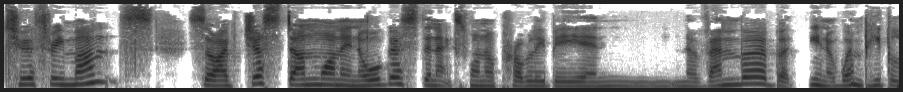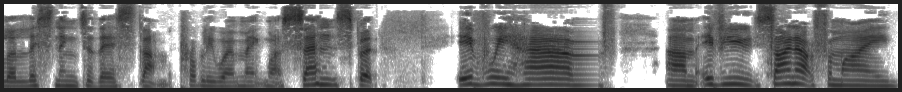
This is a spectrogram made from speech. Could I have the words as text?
two or three months. So I've just done one in August. The next one will probably be in November. But, you know, when people are listening to this, that probably won't make much sense. But if we have, um, if you sign up for my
